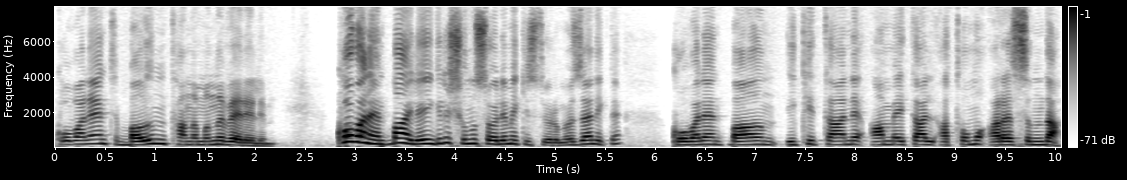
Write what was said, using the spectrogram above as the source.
kovalent bağın tanımını verelim. Kovalent bağ ile ilgili şunu söylemek istiyorum. Özellikle kovalent bağın iki tane ametal atomu arasında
